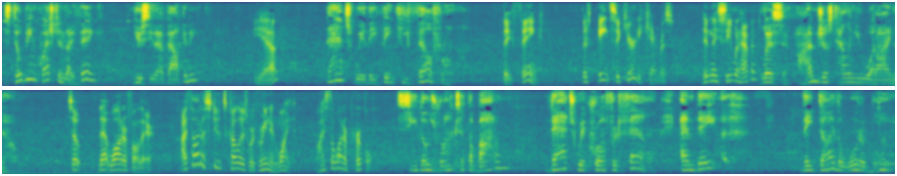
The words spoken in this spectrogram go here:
Still being questioned, I think. You see that balcony? Yeah? That's where they think he fell from. They think. There's eight security cameras. Didn't they see what happened? Listen, I'm just telling you what I know. So, that waterfall there. I thought Astute's colors were green and white. Why is the water purple? See those rocks at the bottom? That's where Crawford fell. And they. Uh, they dye the water blue.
